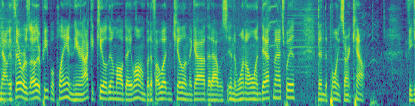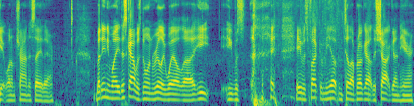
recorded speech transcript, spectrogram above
now, if there was other people playing here, I could kill them all day long. But if I wasn't killing the guy that I was in the one-on-one death match with, then the points aren't count. If you get what I'm trying to say there. But anyway, this guy was doing really well. Uh, he he was he was fucking me up until I broke out the shotgun here,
